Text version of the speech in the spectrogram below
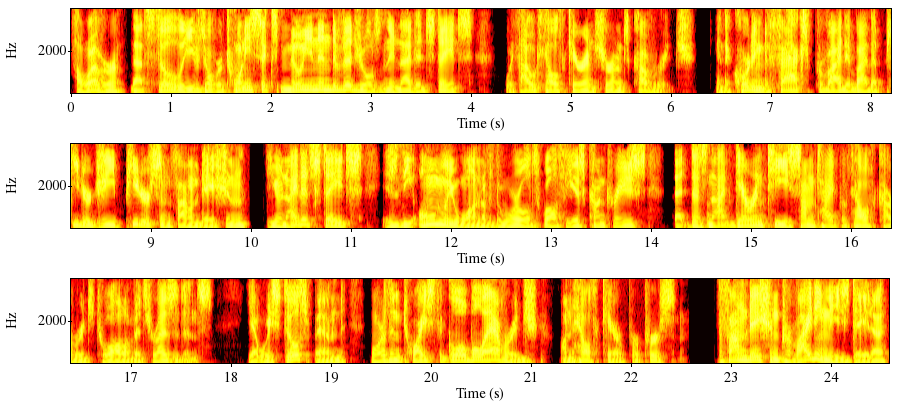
However, that still leaves over 26 million individuals in the United States without health care insurance coverage. And according to facts provided by the Peter G. Peterson Foundation, the United States is the only one of the world's wealthiest countries that does not guarantee some type of health coverage to all of its residents. Yet we still spend more than twice the global average on health care per person. The foundation providing these data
